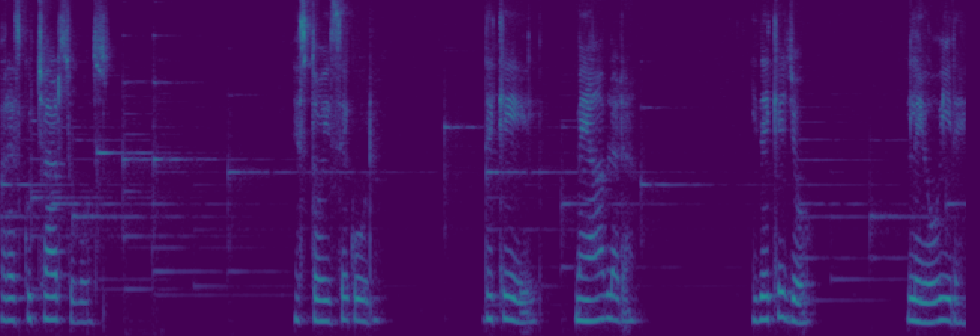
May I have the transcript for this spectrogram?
para escuchar su voz. Estoy seguro de que Él me hablará y de que yo le oiré.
